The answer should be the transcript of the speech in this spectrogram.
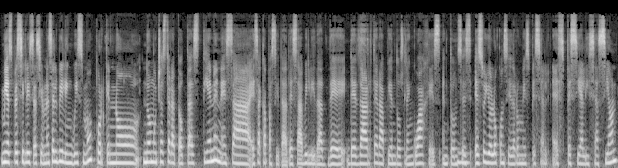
Mi especialización es el bilingüismo porque no, no muchas terapeutas tienen esa, esa capacidad, esa habilidad de, de dar terapia en dos lenguajes. Entonces, mm. eso yo lo considero mi especial, especialización.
